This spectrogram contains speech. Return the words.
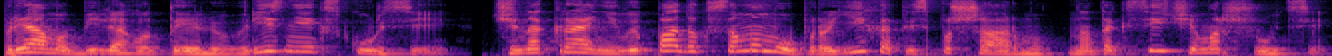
прямо біля готелю різні екскурсії, чи на крайній випадок самому проїхатись по шарму на таксі чи маршрутці.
